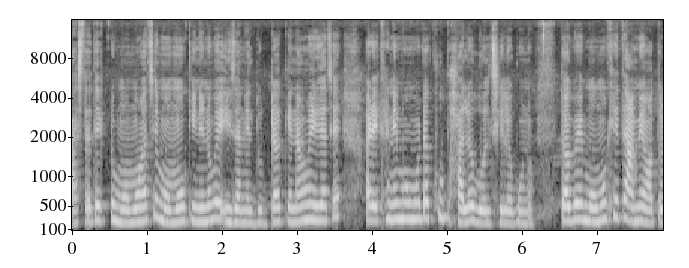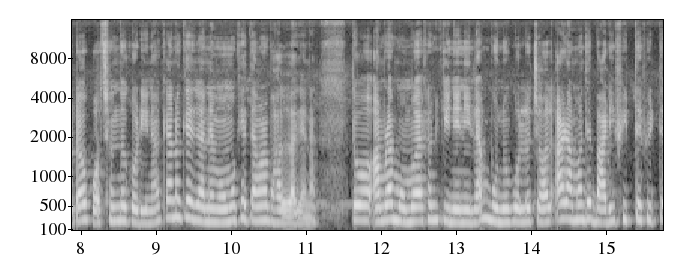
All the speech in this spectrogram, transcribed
রাস্তাতে একটু মোমো আছে মোমো কিনে নেব। ইজানের দুধটা কেনা হয়ে গেছে। আর এখানে মোমোটা খুব ভালো বলছিল বুনু। তবে মোমো খেতে আমি অতটাও পছন্দ করি না। কেন কে জানে, মোমো খেতে আমার ভালো লাগে না। তো আমরা মোমো এখন কিনে নিলাম। বুনু বলল, চল। আর আমাদের বাড়ি ফিরতে ফিরতে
